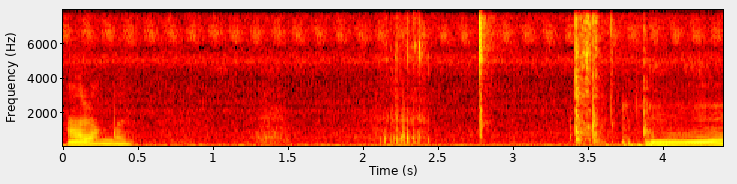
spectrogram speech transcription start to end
เอาลองเบิ่งอืม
